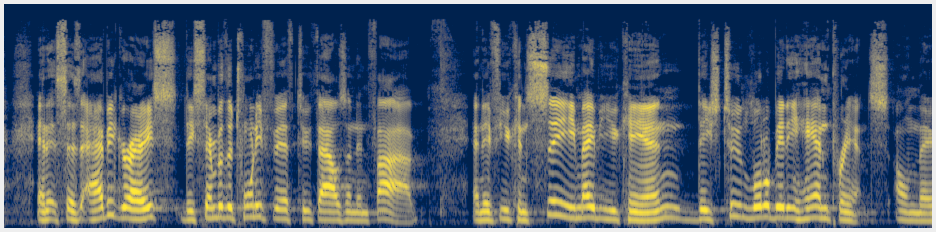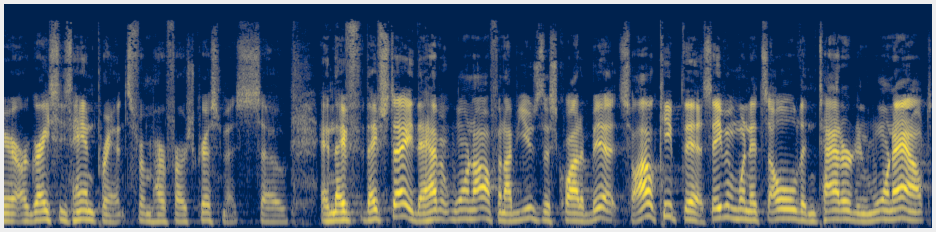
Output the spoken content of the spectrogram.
and it says, Abby Grace, December the 25th, 2005. And if you can see, maybe you can, these two little bitty handprints on there are Gracie's handprints from her first Christmas. So, and they've, they've stayed, they haven't worn off, and I've used this quite a bit. So I'll keep this, even when it's old and tattered and worn out,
